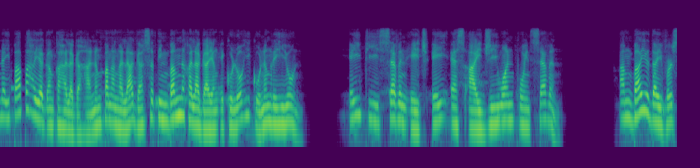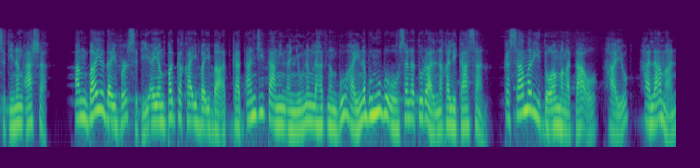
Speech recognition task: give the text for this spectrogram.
na ipapahayag ang kahalagahan ng pangangalaga sa timbang na kalagayang ekolohiko ng rehiyon. AT7HASIG 1.7 Ang biodiversity ng Asya Ang biodiversity ay ang pagkakaiba-iba at katangi-tanging anyo ng lahat ng buhay na bumubuo sa natural na kalikasan. Kasama rito ang mga tao, hayop, halaman,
